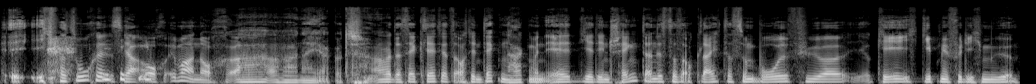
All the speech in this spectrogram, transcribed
Ich versuche es ja auch immer noch, ah, aber naja, Gott. Aber das erklärt jetzt auch den Deckenhaken. Wenn er dir den schenkt, dann ist das auch gleich das Symbol für, okay, ich gebe mir für dich Mühe.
